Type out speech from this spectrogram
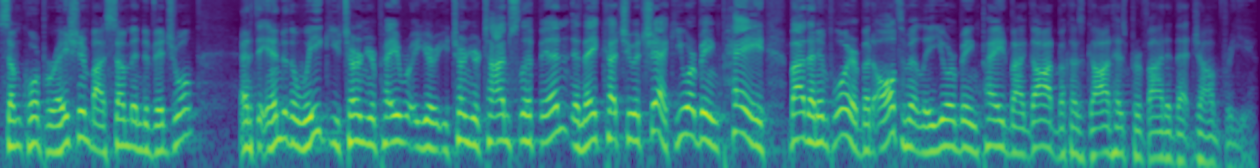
some corporation, by some individual, and at the end of the week, you turn your pay, your, you turn your time slip in, and they cut you a check. You are being paid by that employer, but ultimately you are being paid by God because God has provided that job for you.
